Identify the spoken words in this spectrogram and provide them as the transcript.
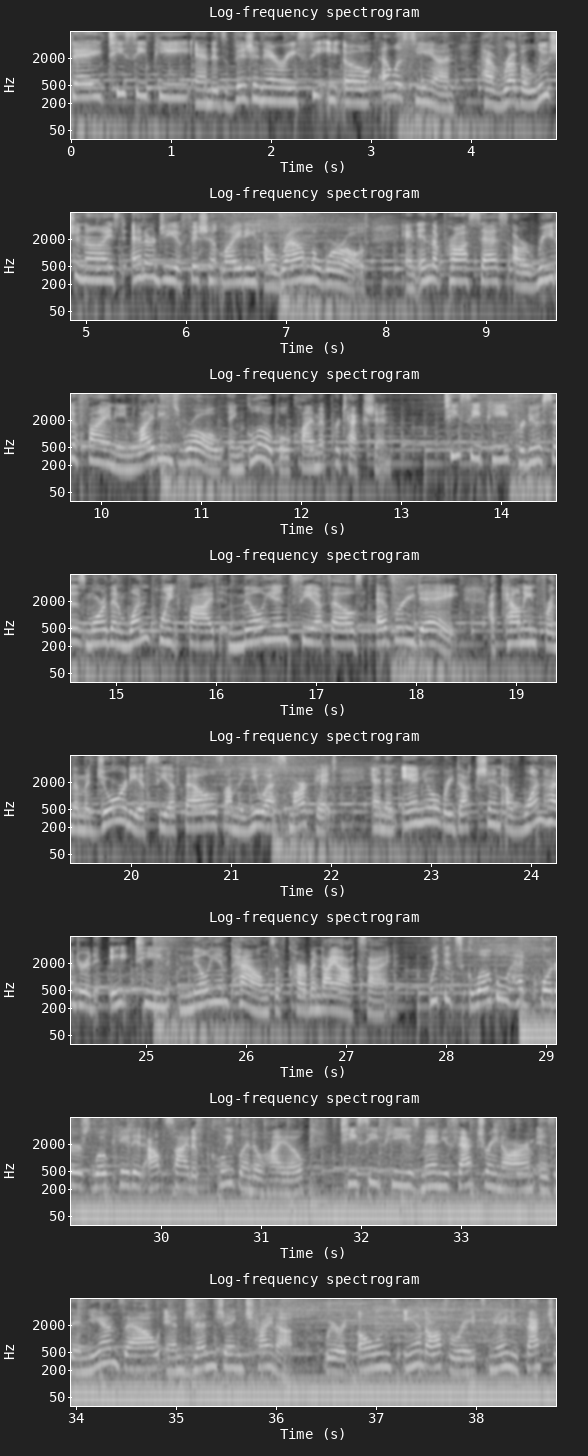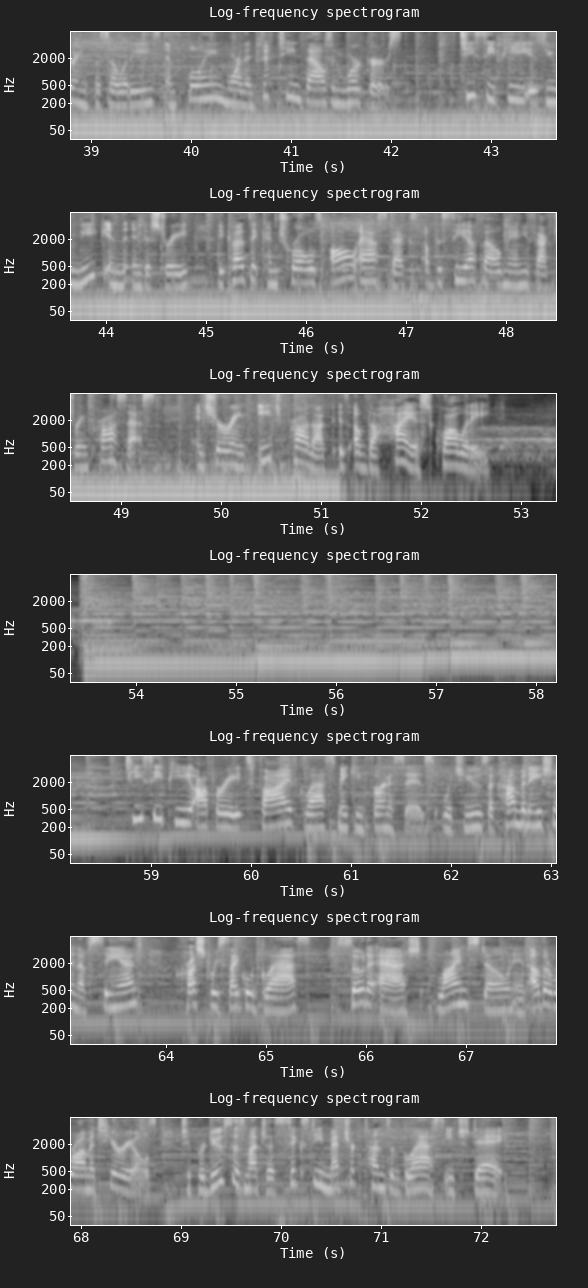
Today, TCP and its visionary CEO Ellis Yan have revolutionized energy efficient lighting around the world and in the process are redefining lighting's role in global climate protection. TCP produces more than 1.5 million CFLs every day, accounting for the majority of CFLs on the U.S. market and an annual reduction of 118 million pounds of carbon dioxide. With its global headquarters located outside of Cleveland, Ohio, TCP's manufacturing arm is in Yanzhou and Zhenjiang, China, where it owns and operates manufacturing facilities employing more than 15,000 workers. TCP is unique in the industry because it controls all aspects of the CFL manufacturing process, ensuring each product is of the highest quality. TCP operates five glass-making furnaces, which use a combination of sand, crushed recycled glass, soda ash, limestone, and other raw materials to produce as much as 60 metric tons of glass each day.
